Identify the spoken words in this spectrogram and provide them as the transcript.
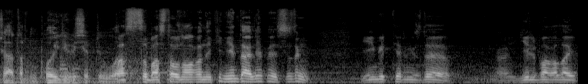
театрдың тойы деп есептеуге болады. бастысы бастауын алған екен енді әли апай сіздің еңбектеріңізді ел бағалайды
